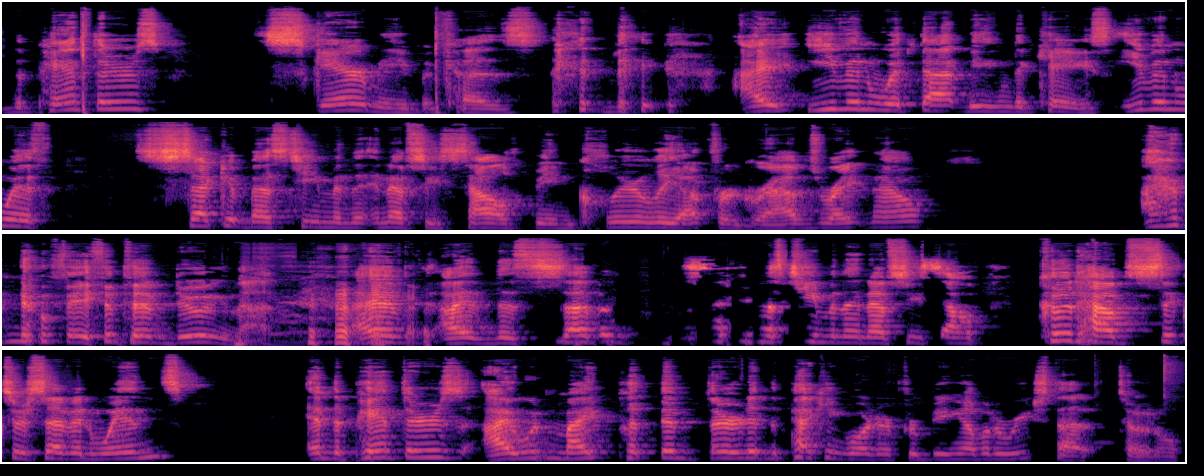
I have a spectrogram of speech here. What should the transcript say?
the Panthers scare me because they, I even with that being the case, even with second best team in the NFC South being clearly up for grabs right now, I have no faith in them doing that. I have I the seven the second best team in the NFC South could have six or seven wins. And the Panthers, I would might put them third in the pecking order for being able to reach that total.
